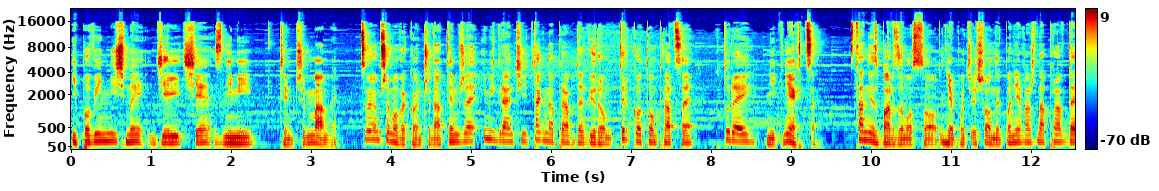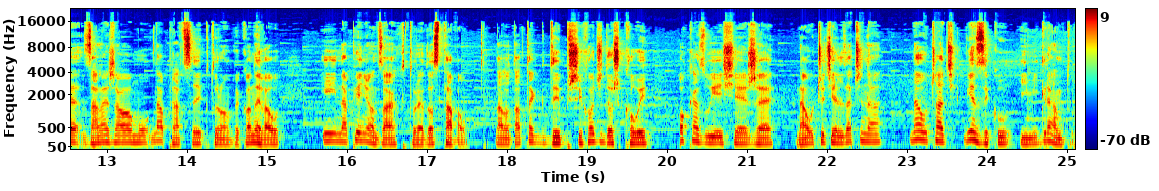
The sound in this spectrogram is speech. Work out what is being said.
i powinniśmy dzielić się z nimi tym, czym mamy. Swoją przemowę kończy na tym, że imigranci tak naprawdę biorą tylko tą pracę, której nikt nie chce. Stan jest bardzo mocno niepocieszony, ponieważ naprawdę zależało mu na pracy, którą wykonywał i na pieniądzach, które dostawał. Na dodatek, gdy przychodzi do szkoły, okazuje się, że nauczyciel zaczyna nauczać w języku imigrantów.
